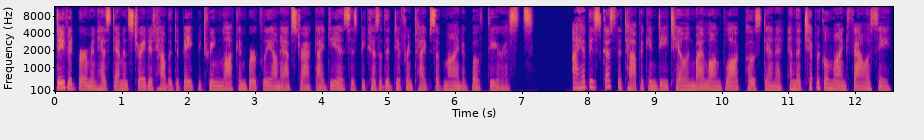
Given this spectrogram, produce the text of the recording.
David Berman has demonstrated how the debate between Locke and Berkeley on abstract ideas is because of the different types of mind of both theorists. I have discussed the topic in detail in my long blog post Dennett and the typical mind fallacy,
